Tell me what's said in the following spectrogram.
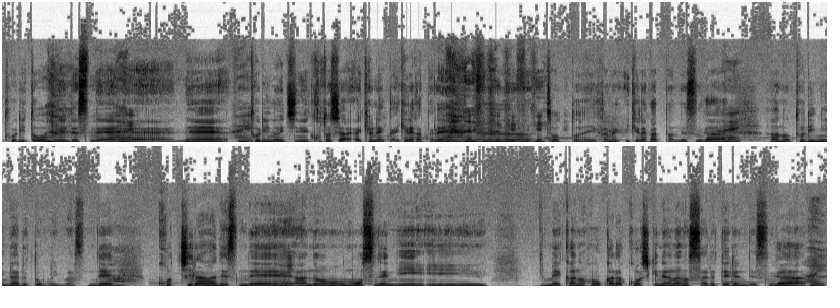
鳥と大鳥ですね。はね、はい。鳥の位置に今年は去年か行けなかったね。ちょっとね行かな行けなかったんですが、はい。あの鳥になると思います。であ。こちらはですね、はい。あのもうすでにいいメーカーの方から公式にアナウンスされてるんですが、はい。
